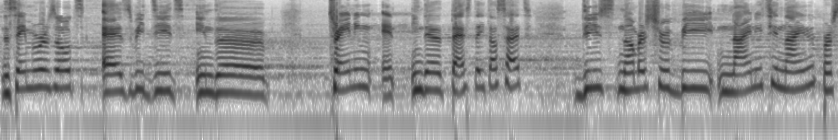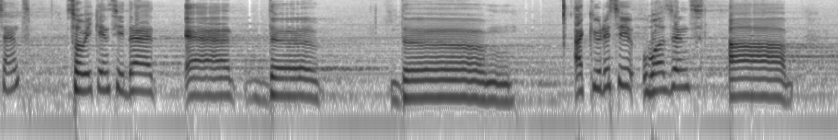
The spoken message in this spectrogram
the same results as we did in the training in the test data set, these numbers should be 99 percent so we can see that uh, the, the um, accuracy wasn't, uh,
